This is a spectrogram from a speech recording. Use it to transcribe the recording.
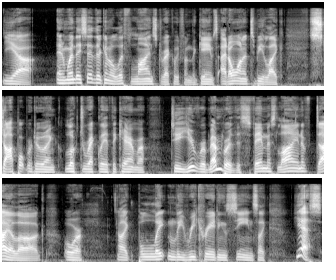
Yeah, and when they say they're going to lift lines directly from the games, I don't want it to be like, stop what we're doing, look directly at the camera. Do you remember this famous line of dialogue? Or like blatantly recreating scenes. Like, yes,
